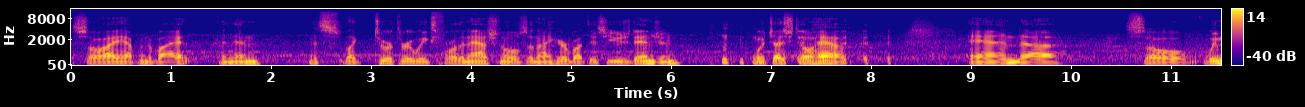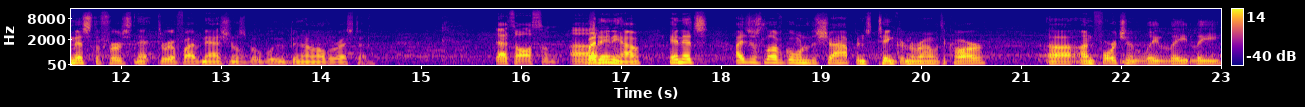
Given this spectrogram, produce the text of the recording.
So I happened to buy it, and then it's like two or three weeks before the Nationals, and I hear about this used engine, which I still have. And uh, so we missed the first net 305 Nationals, but we've been on all the rest of them. That's awesome. Um, But anyhow, and it's I just love going to the shop and tinkering around with the car. Uh, unfortunately, lately,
